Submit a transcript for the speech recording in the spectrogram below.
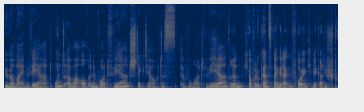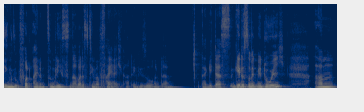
über meinen Wert. Und aber auch in dem Wort Wert steckt ja auch das Wort Wer drin. Ich hoffe, du kannst meinen Gedanken folgen. Ich mir gerade, ich springe so von einem zum nächsten, aber das Thema feiere ich gerade irgendwie so und ähm, da geht, das, geht es so mit mir durch. Ähm,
